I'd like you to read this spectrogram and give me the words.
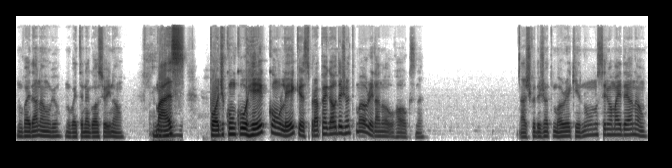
não vai dar não, viu? Não vai ter negócio aí não. Mas pode concorrer com o Lakers para pegar o DeJounte Murray lá no Hawks, né? Acho que o DeJounte Murray aqui não, não seria uma má ideia, não.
